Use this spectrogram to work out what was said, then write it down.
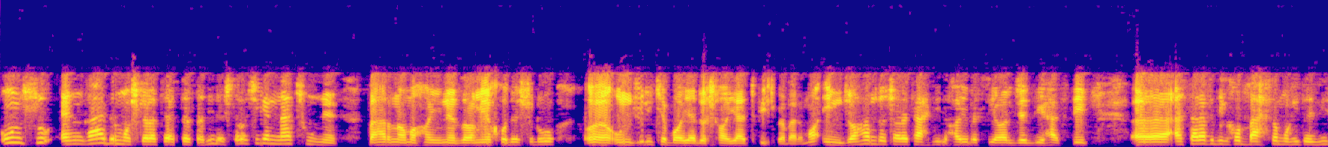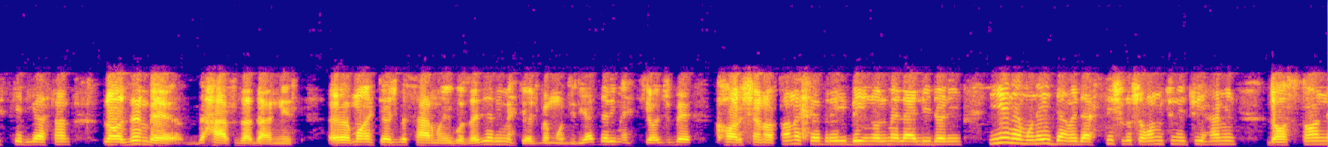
اون سو انقدر مشکلات اقتصادی داشته باشه که نتونه برنامه های نظامی خودش رو اونجوری که باید و شاید پیش ببره. ما اینجا هم دچار تهدیدهای های بسیار جدی هستیم. از طرف دیگه خب بحث محیط زیست که دیگه اصلا لازم به حرف زدن نیست. ما احتیاج به سرمایه گذاری داریم احتیاج به مدیریت داریم احتیاج به کارشناسان خبره بین المللی داریم. یه نمونه دم دستیش رو شما می‌تونید توی همین داستان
